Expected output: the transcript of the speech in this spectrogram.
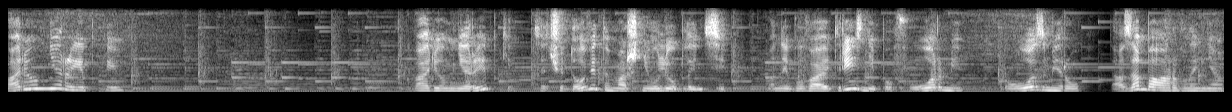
Акваріумні рибки. Акваріумні рибки це чудові домашні улюбленці. Вони бувають різні по формі, розміру та забарвлення.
